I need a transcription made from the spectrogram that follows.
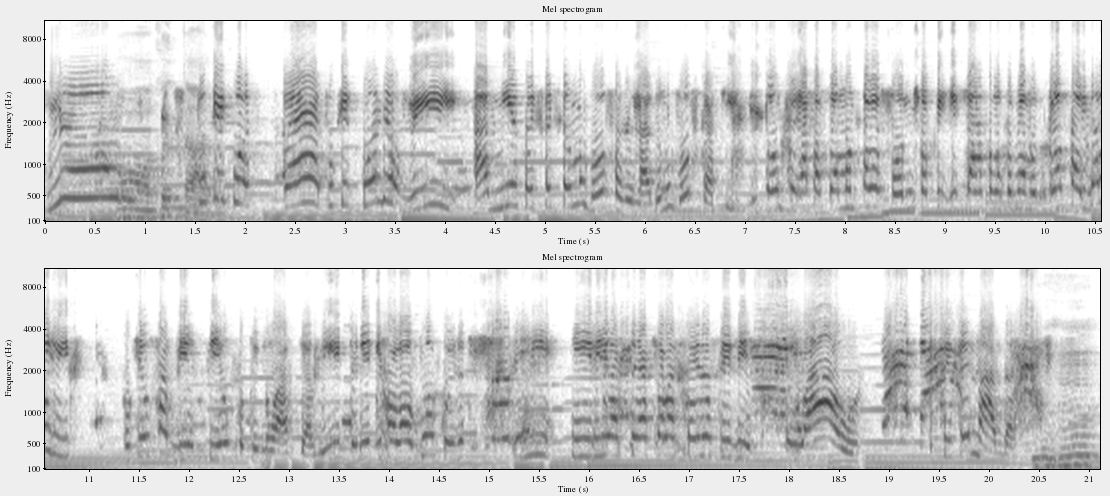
Não. Oh, coitado. Porque, é, porque quando eu vi, a minha coisa foi que eu não vou fazer nada, eu não vou ficar aqui. Então eu já passei a mão no telefone, já pedi que ela colocando minha mão pra eu sair dali. Porque eu sabia que se eu continuasse ali, teria que rolar alguma coisa. E iria ser aquela coisa assim de uau, sem ter nada. Uhum.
